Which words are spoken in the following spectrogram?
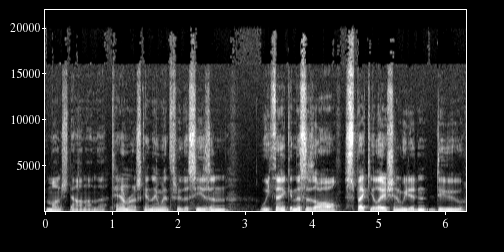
munch down on the tamarisk, and they went through the season. We think, and this is all speculation, we didn't do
